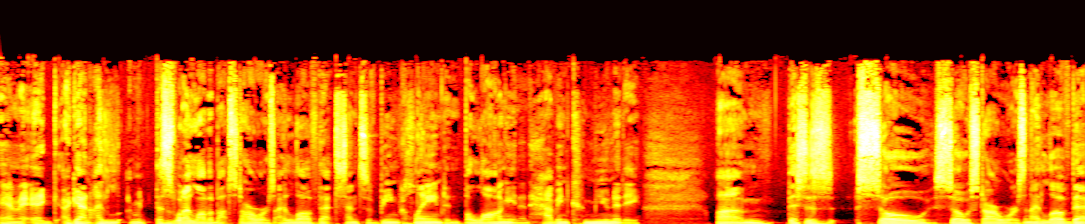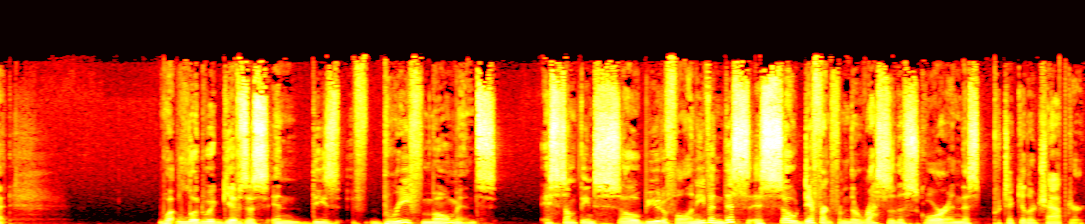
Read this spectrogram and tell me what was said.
And again, I, I mean, this is what I love about Star Wars. I love that sense of being claimed and belonging and having community. Um, this is so so Star Wars, and I love that what Ludwig gives us in these brief moments is something so beautiful. And even this is so different from the rest of the score in this particular chapter.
